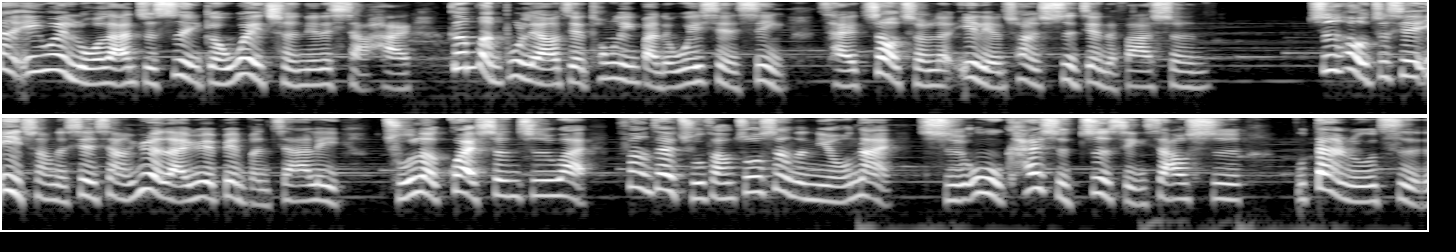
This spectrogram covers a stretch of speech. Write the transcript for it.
但因为罗兰只是一个未成年的小孩，根本不了解通灵板的危险性，才造成了一连串事件的发生。之后，这些异常的现象越来越变本加厉。除了怪声之外，放在厨房桌上的牛奶、食物开始自行消失。不但如此，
